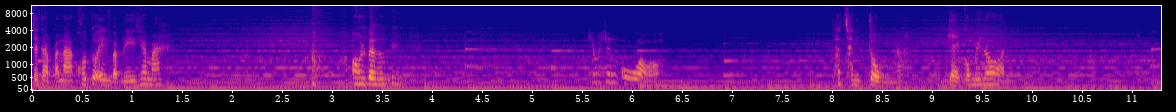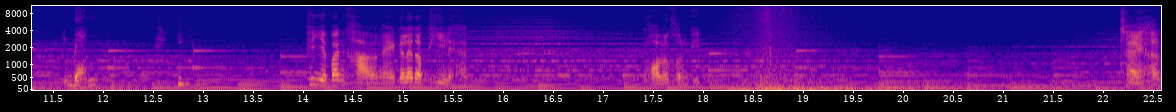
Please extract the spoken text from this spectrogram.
จะดับอนาคตตัวเองแบบนี้ใช่ไหม เอาเลย คิดว่าฉันกลัวเหรอ ถ้าฉันจมนะ แกก็ไม่รอดอีแบงค์พี่จะปั้นข่าวยังไงก็แล้วแต่พี่เลยครับเพราะเป็นคนผิด ใช่ครับ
